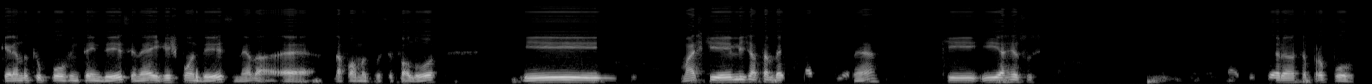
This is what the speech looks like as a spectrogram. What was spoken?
querendo que o povo entendesse né, e respondesse né, da, é, da forma que você falou. E, mas que ele já também sabia né, que ia ressuscitar a esperança para o povo.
